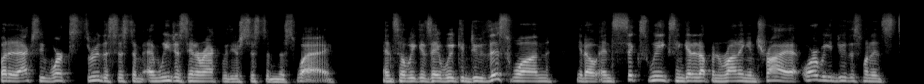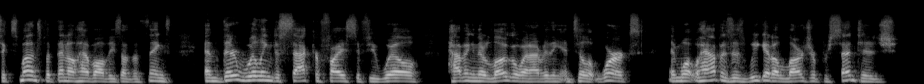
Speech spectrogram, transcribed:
but it actually works through the system, and we just interact with your system this way. And so we can say we can do this one, you know, in six weeks and get it up and running and try it, or we can do this one in six months, but then I'll have all these other things. And they're willing to sacrifice, if you will, having their logo and everything until it works. And what happens is we get a larger percentage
